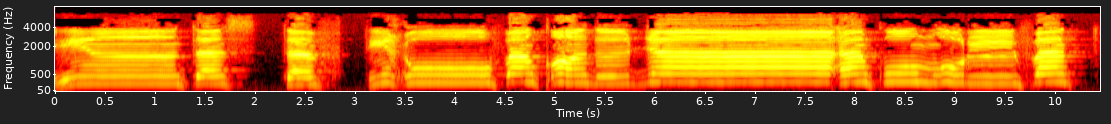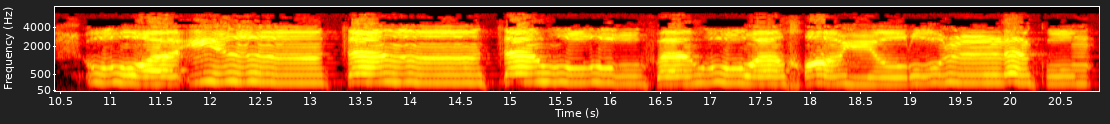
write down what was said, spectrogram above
إِن تَسْتَفْتِحُوا فَقَدْ جَاءَكُمُ الْفَتْحُ وَإِن تَنتَهُوا فَهُوَ خَيْرٌ لَّكُمْ ۖ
